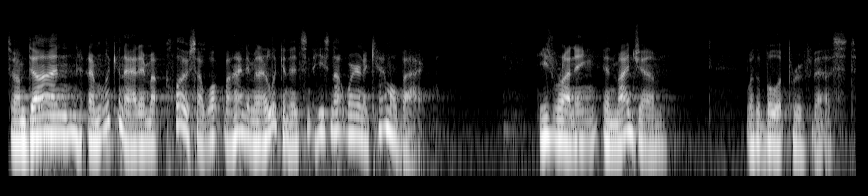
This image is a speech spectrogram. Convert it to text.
So I'm done, and I'm looking at him up close. I walk behind him, and I look, and he's not wearing a camelback. He's running in my gym with a bulletproof vest.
